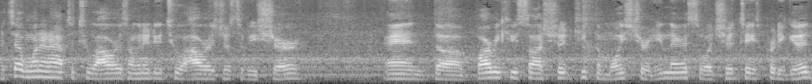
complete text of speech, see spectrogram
it said one and a half to two hours. I'm going to do two hours just to be sure. And the barbecue sauce should keep the moisture in there so it should taste pretty good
